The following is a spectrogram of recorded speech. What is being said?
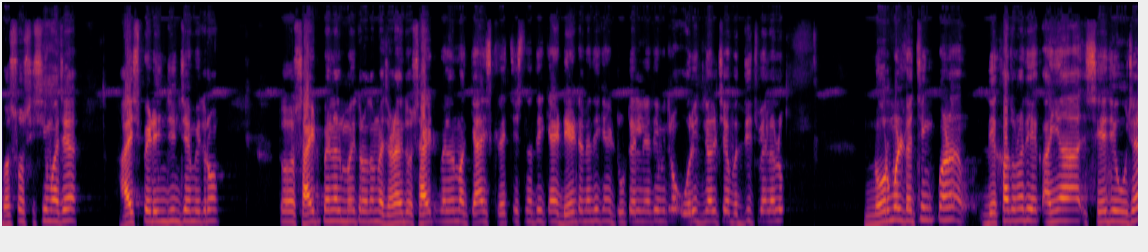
બસો સીસીમાં છે હાઈ સ્પીડ એન્જિન છે મિત્રો. તો સાઈડ પેનલ મિત્રો તમને જણાવી દો સાઈડ પેનલમાં ક્યાંય સ્ક્રેચિસ નથી, ક્યાંય ડેન્ટ નથી, ક્યાંય તૂટેલી નથી મિત્રો ઓરિજિનલ છે બધી જ પેનલો નોર્મલ ટચિંગ પણ દેખાતું નથી, એક અહીંયા સે જેવું છે.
